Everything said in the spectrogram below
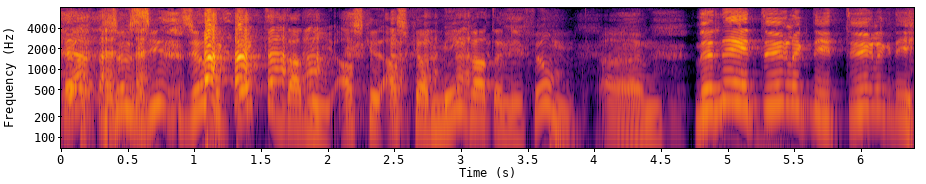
Ja, zo, zie, zo bekijkt het dat niet, als je, als je meegaat in die film. Ehm, Nee, nee, tuurlijk niet, tuurlijk niet.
